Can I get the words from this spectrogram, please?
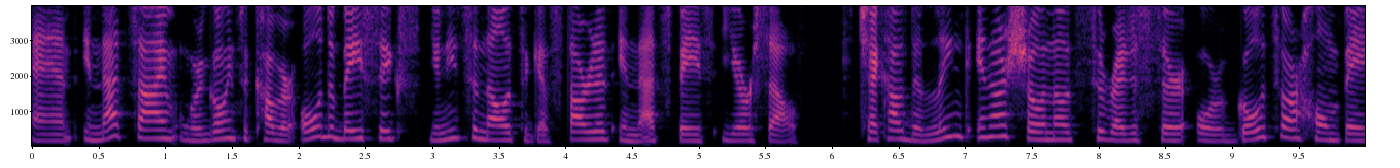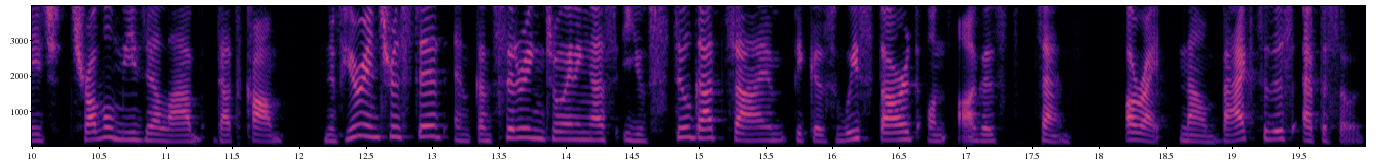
and in that time, we're going to cover all the basics you need to know to get started in that space yourself. Check out the link in our show notes to register or go to our homepage, travelmedialab.com. And if you're interested and considering joining us, you've still got time because we start on August 10th. All right, now back to this episode.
